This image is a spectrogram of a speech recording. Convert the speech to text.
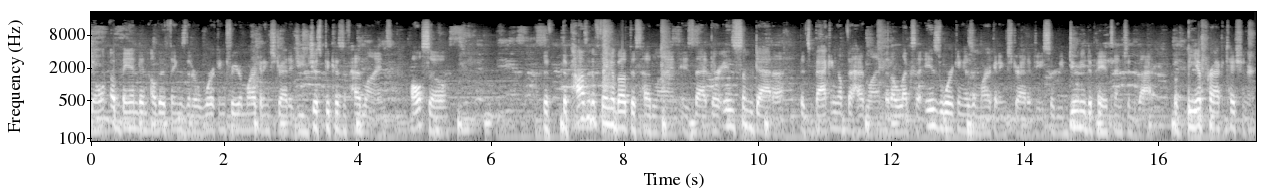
Don't abandon other things that are working for your marketing strategy just because of headlines. Also, the, the positive thing about this headline is that there is some data that's backing up the headline that Alexa is working as a marketing strategy, so we do need to pay attention to that. But be a practitioner.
